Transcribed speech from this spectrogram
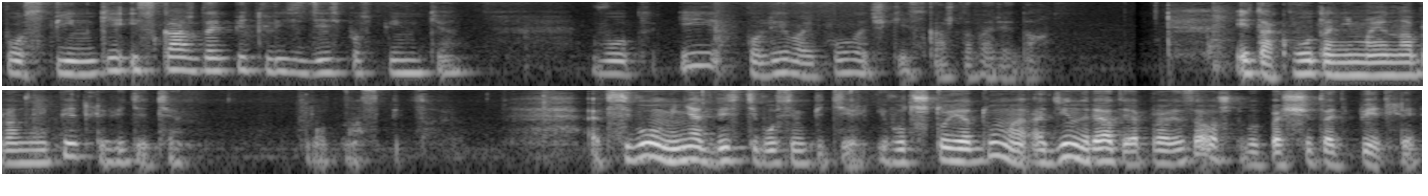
по спинке из каждой петли здесь по спинке вот и по левой полочке из каждого ряда Итак, вот они мои набранные петли видите вот на спицах всего у меня 208 петель. И вот что я думаю, один ряд я провязала, чтобы посчитать петли.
